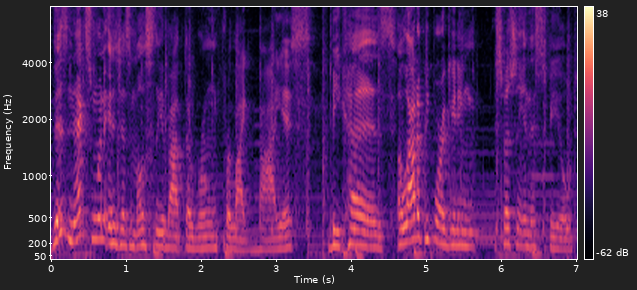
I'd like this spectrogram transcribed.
This next one is just mostly about the room for like bias because a lot of people are getting especially in this field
